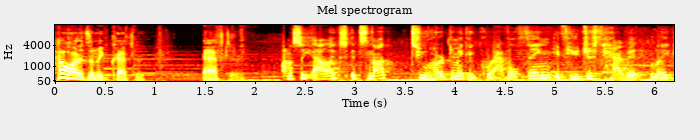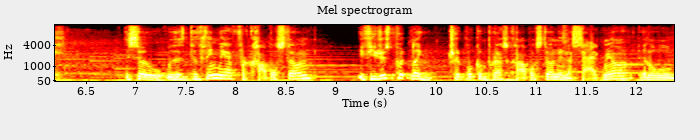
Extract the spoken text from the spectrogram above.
how hard is it to make a crafter? Crafter. Honestly, Alex, it's not too hard to make a gravel thing if you just have it like. So with the thing we have for cobblestone, if you just put like triple compressed cobblestone in a SAG Mill, it'll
